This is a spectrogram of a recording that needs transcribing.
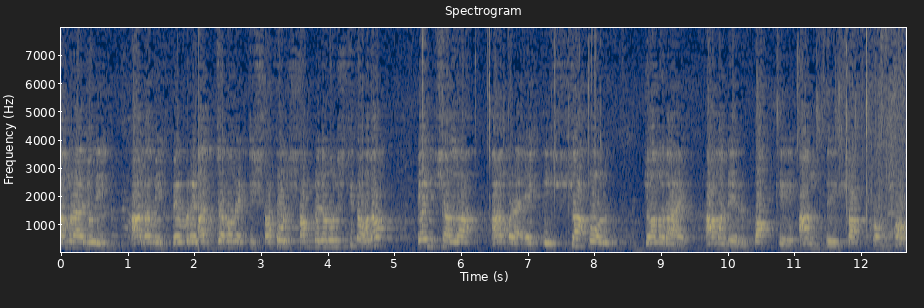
আমরা যদি আগামী ফেব্রুয়ারি আজ যেমন একটি সফল সম্মেলন অনুষ্ঠিত হলো ইনশাল্লাহ আমরা একটি সফল জনরায় আমাদের পক্ষে আনতে সক্ষম হব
